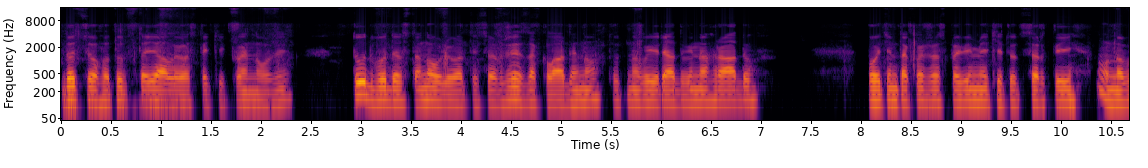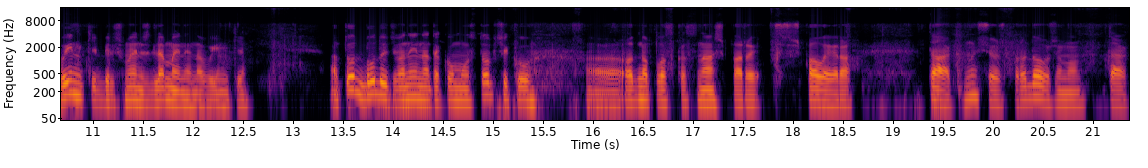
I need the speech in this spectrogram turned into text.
До цього тут стояли ось такі кленові. Тут буде встановлюватися вже закладено. Тут новий ряд винограду. Потім також розповім, які тут сорти. Ну, новинки, більш-менш для мене новинки. А тут будуть вони на такому стопчику е, одноплоскосна шпалера. Так, ну що ж, продовжимо. Так,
